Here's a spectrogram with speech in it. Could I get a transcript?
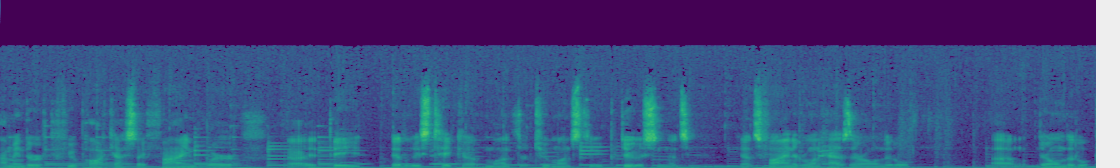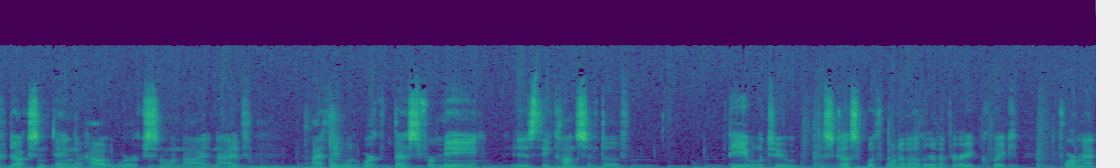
I mean, there are a few podcasts I find where uh, they at least take a month or two months to produce, and that's that's fine. Everyone has their own little uh, their own little production thing of how it works and whatnot. And I've I think would work best for me is the concept of be able to discuss with one another in a very quick format.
